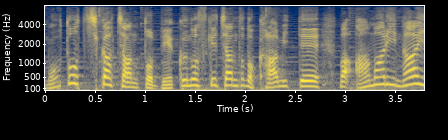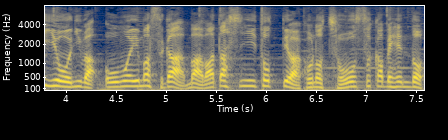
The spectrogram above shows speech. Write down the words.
元チカちゃんとベクノスケちゃんとの絡みって、まあ、あまりないようには思いますが、まあ、私にとってはこの長宗我部編の、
